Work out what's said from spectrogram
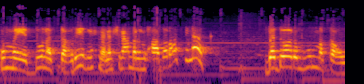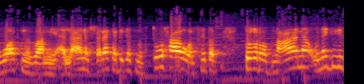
هم يدونا التقرير نحن نمشي نعمل محاضرات هناك. ده دورهم هم كقوات نظاميه، الآن الشراكة بقت مفتوحة والخطط تعرض معانا ونجلس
